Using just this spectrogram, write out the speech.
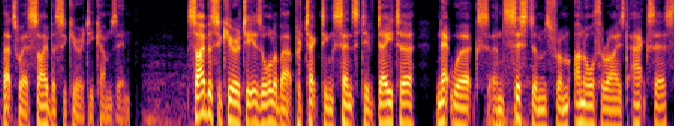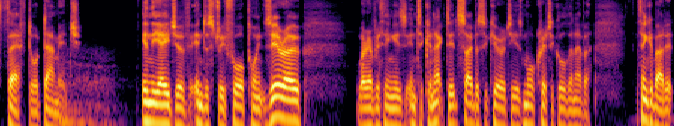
That's where cybersecurity comes in. Cybersecurity is all about protecting sensitive data, networks and systems from unauthorized access, theft or damage. In the age of Industry 4.0, where everything is interconnected, cybersecurity is more critical than ever. Think about it.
